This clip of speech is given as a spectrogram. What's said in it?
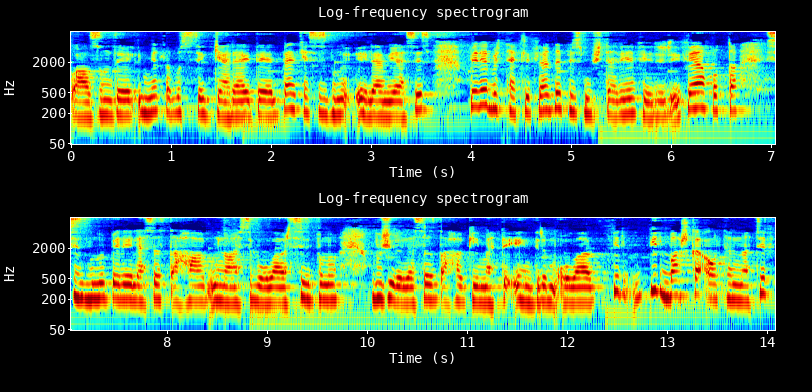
lazım deyil, ümumiyyətlə bu sizə gərək deyil. Bəlkə siz bunu eləməyəsiniz. Belə bir təkliflər də biz müştəriyə veririk və yaxud da siz bunu belə eləsəz daha münasib olar. Siz bunu bu cür eləsəz daha qiymətli endirim olar. Bir bir başqa alternativ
